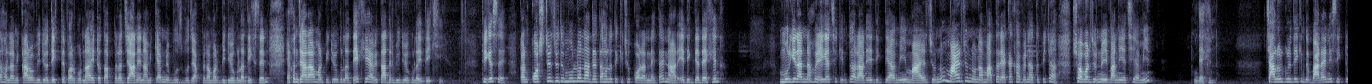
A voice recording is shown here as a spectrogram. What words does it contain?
তাহলে আমি কারও ভিডিও দেখতে পারব না, এটা তো আপনারা জানেন, আমি কেমনে বুঝব যে আপনারা আমার ভিডিওগুলো দেখছেন? এখন যারা আমার ভিডিওগুলো দেখে, আমি তাদের ভিডিওগুলাই দেখি। ঠিক আছে? কারণ কষ্টের যদি মূল্য না দেয়, তাহলে তো কিছু করার নেই, তাই না? আর এদিক দিয়ে দেখেন মুরগি রান্না হয়ে গেছে কিন্তু, আর আর এদিক দিয়ে আমি মায়ের জন্য মায়ের জন্য না, মা তো আর একা খাবে না এত পিঠা, সবার জন্যই বানিয়েছি আমি। দেখেন, চালুর গুঁড়ি দিয়ে কিন্তু বাড়াই নিছি, একটু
